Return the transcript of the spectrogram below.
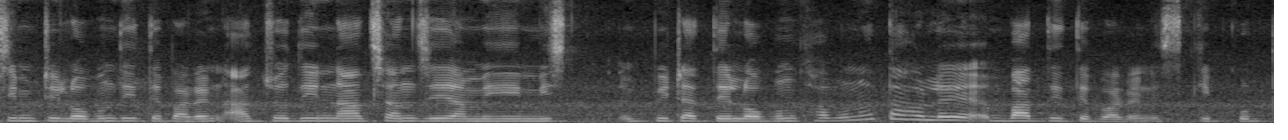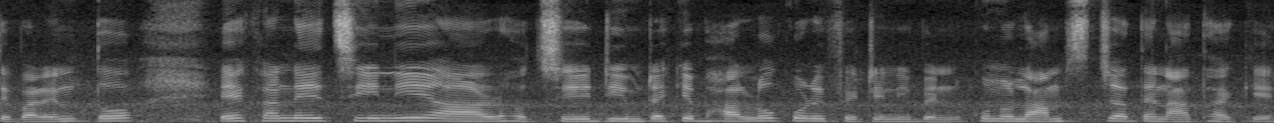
চিমটি লবণ দিতে পারেন। আর যদি না চান যে আমি মিস পিঠাতে লবণ খাব না, তাহলে বাদ দিতে পারেন স্কিপ করতে পারেন। তো এখানে চিনি আর হচ্ছে ডিমটাকে ভালো করে ফেটে নেবেন, কোনো লামস যাতে না থাকে।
